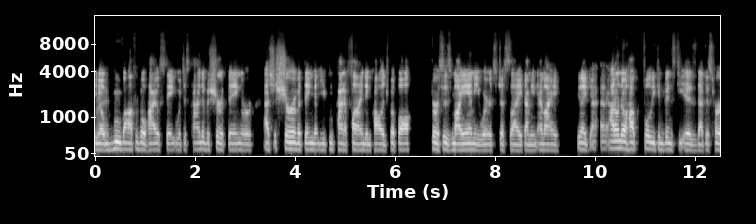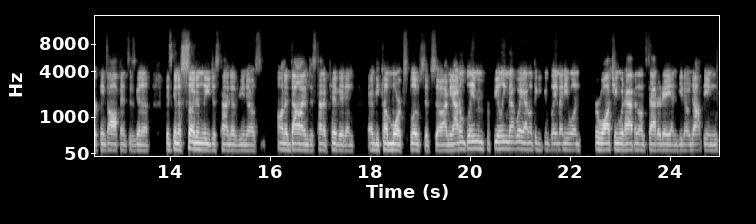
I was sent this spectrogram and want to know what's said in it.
you know, right. move off of Ohio State, which is kind of a sure thing or as sure of a thing that you can kind of find in college football versus Miami, where it's just like, I mean, am I like I, I don't know how fully convinced he is that this Hurricanes offense is gonna is gonna suddenly just kind of, you know, on a dime just kind of pivot and and become more explosive. So I mean, I don't blame him for feeling that way. I don't think you can blame anyone for watching what happened on Saturday and you know not being,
